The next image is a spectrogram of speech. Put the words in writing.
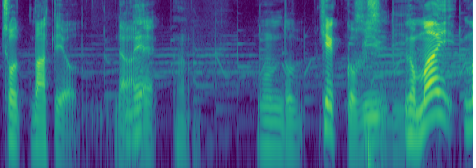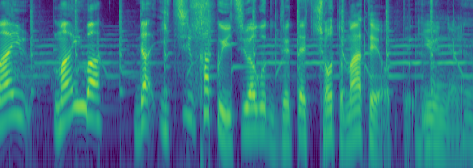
ちょっと待てよ。だからね。ね。うん。ほんと結構ビ毎毎毎話だ一各1話ごと絶対ちょっと待てよって言うんだよね。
